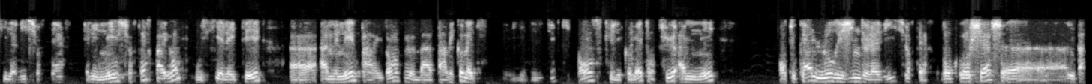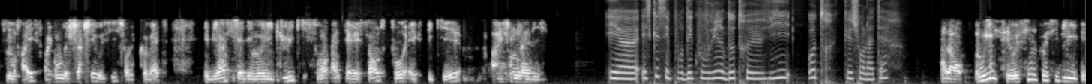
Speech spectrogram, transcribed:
si la vie sur Terre, elle est née sur Terre, par exemple, ou si elle a été amenée, par exemple, bah, par les comètes. Il y a des études qui pensent que les comètes ont pu amener, en tout cas, l'origine de la vie sur Terre. Donc, on cherche, euh, une partie de mon travail, c'est par exemple de chercher aussi sur les comètes, eh bien, s'il y a des molécules qui sont intéressantes pour expliquer l'apparition de la vie. Et euh, est-ce que c'est pour découvrir d'autres vies autres que sur la Terre? Alors, oui, c'est aussi une possibilité.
